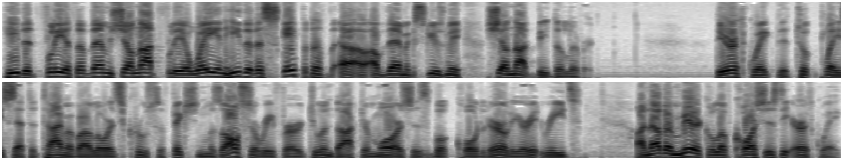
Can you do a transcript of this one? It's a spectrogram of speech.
He that fleeth of them shall not flee away, and he that escapeth of, uh, of them, excuse me, shall not be delivered. The earthquake that took place at the time of our Lord's crucifixion was also referred to in Dr. Morris's book quoted earlier. It reads, Another miracle, of course, is the earthquake.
